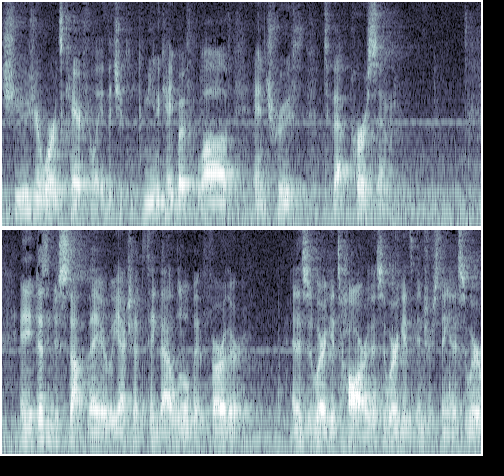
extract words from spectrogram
choose your words carefully that you can communicate both love and truth to that person. And it doesn't just stop there. We actually have to take that a little bit further and this is where it gets hard. This is where it gets interesting. And this is where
